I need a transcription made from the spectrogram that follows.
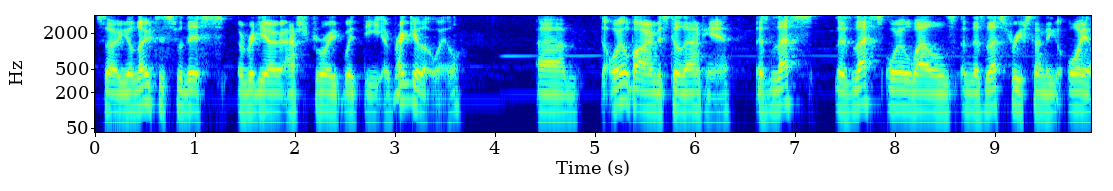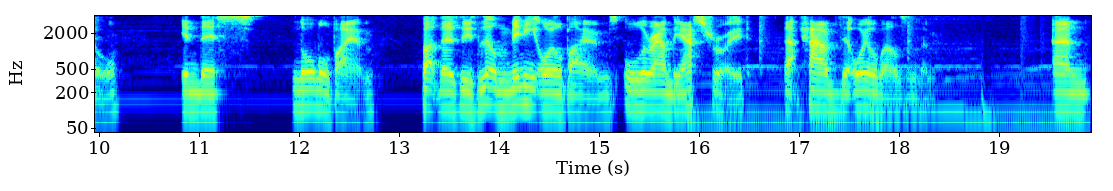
So you'll notice for this Aridio asteroid with the irregular oil, um, the oil biome is still down here. There's less there's less oil wells and there's less freestanding oil in this normal biome, but there's these little mini oil biomes all around the asteroid that have the oil wells in them. And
